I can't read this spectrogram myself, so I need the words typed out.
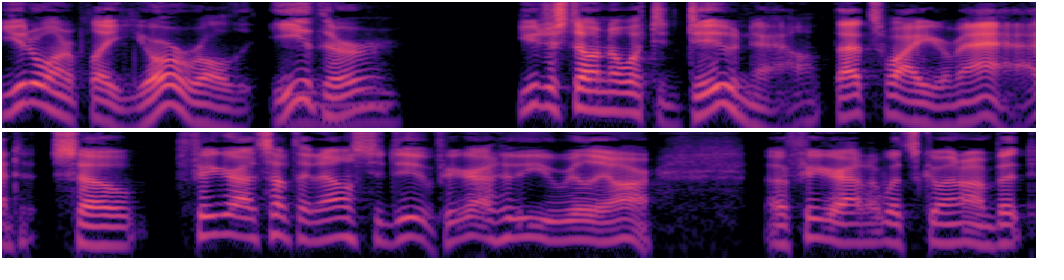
You don't want to play your role either. Mhm. You just don't know what to do now. That's why you're mad. So figure out something else to do. Figure out who you really are. Uh, figure out what's going on. But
